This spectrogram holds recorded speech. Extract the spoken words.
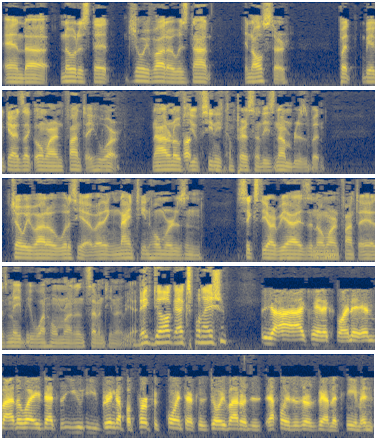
and uh, notice that Joey Votto is not an All Star, but we have guys like Omar Infante who are. Now I don't know if uh, you've seen the comparison of these numbers, but Joey Votto, what does he have? I think 19 homers and 60 RBIs, and Omar mm-hmm. Infante has maybe one home run and 17 RBIs. Big dog explanation? Yeah, I I can't explain it. And by the way, that's you. You bring up a perfect point there because Joey Votto definitely deserves to be on the team. And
